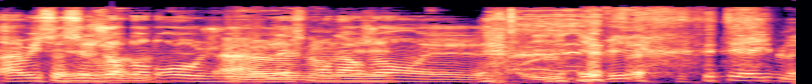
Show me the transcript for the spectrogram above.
ah oui ça c'est le genre euh, d'endroit où je ah laisse non, mon argent et Il y avait, c'est terrible.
